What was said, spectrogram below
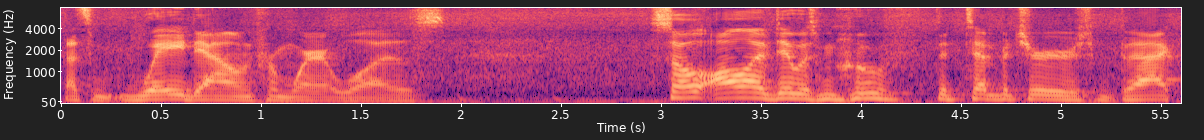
that's way down from where it was. So all I did was move the temperatures back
